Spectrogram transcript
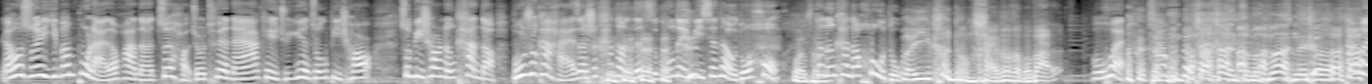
然后所以一般不来的话呢，最好就是推荐大家可以去医院做个 B 超，做 B 超能看到，不是说看孩子，是看到你的子宫内壁现在有多厚，我操它！能看到厚度，万一看到了孩子怎么办？不会，他会办怎么办？呢 就他会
